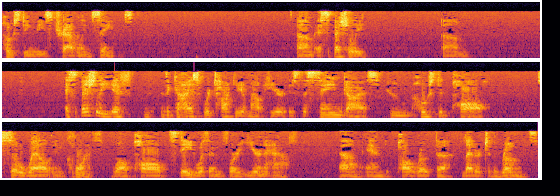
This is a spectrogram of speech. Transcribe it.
hosting these traveling saints. Um, especially, um, especially if the Gaius we're talking about here is the same Gaius who hosted Paul so well in Corinth, while Paul stayed with him for a year and a half, um, and Paul wrote the letter to the Romans.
